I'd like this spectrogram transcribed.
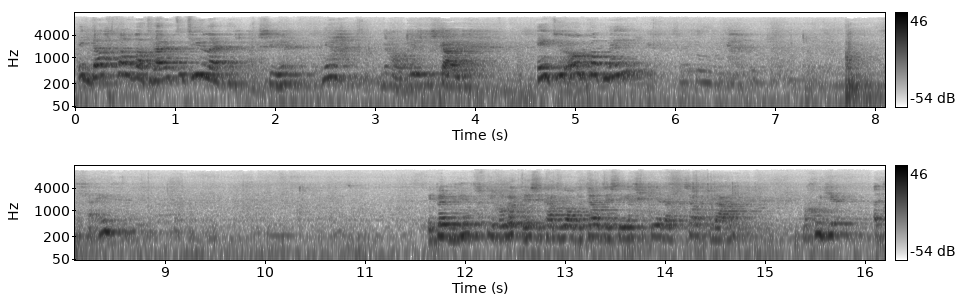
Ik dacht al, wat ruikt het hier lekker. zie je. Ja, Nou, even eens kijken. eet u ook wat mee? Fijn. Ik ben benieuwd of die gelukt is. Ik had u al verteld, het is de eerste keer dat ik het zelf gedaan. Maar goed, je... Het...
